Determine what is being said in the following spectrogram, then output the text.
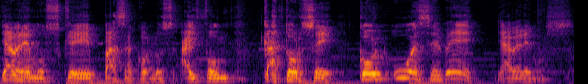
Ya veremos qué pasa con los iPhone 14 con USB. Ya veremos.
